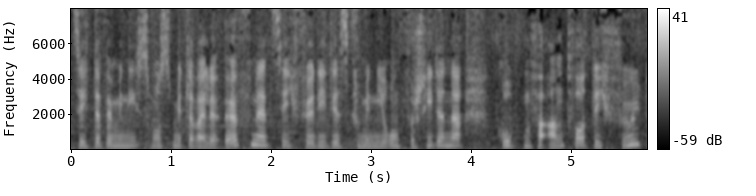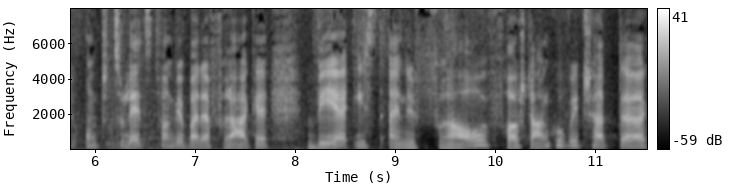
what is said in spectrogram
sich der Feminismus mittlerweile öffnet, sich für die Diskriminierung verschiedener Gruppen verantwortlich fühlt. Und zuletzt waren wir bei der Frage, wer ist eine Frau? Frau Stankovic hat äh,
